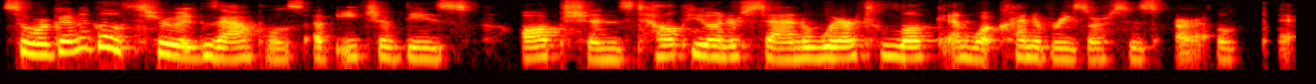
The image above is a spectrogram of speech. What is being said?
So we're going to go through examples of each of these options to help you understand where to look and what kind of resources are out there.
